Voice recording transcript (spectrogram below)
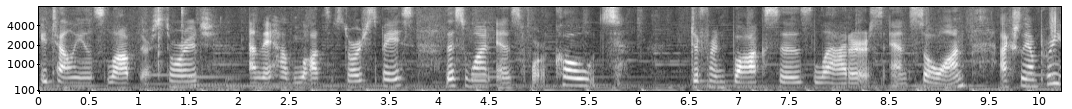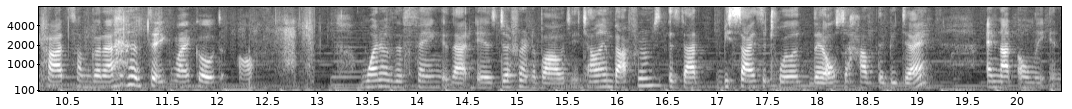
Italians love their storage and they have lots of storage space. This one is for coats, different boxes, ladders, and so on. Actually, I'm pretty hot, so I'm gonna take my coat off. One of the things that is different about Italian bathrooms is that besides the toilet, they also have the bidet. And not only in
